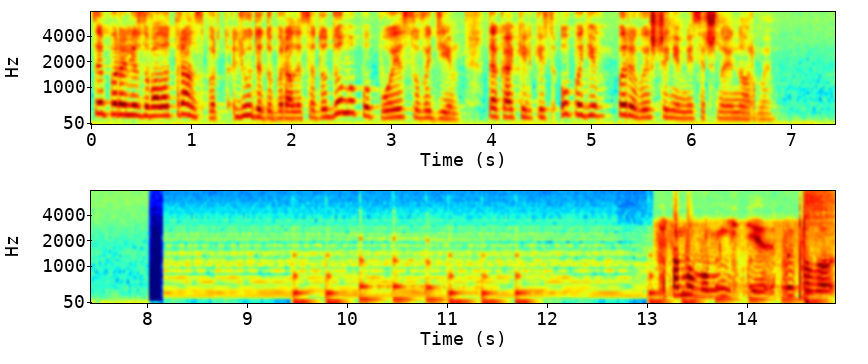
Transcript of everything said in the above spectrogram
Це паралізувало транспорт. Люди добиралися додому по пояс у воді. Така кількість опадів – перевищення місячної норми. Самому місті випало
